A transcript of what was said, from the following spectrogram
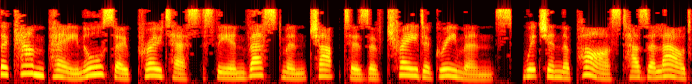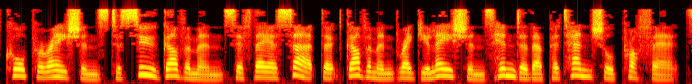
The campaign also protests the investment chapters of trade agreements, which in the past has allowed corporations to sue governments if they assert that government regulations hinder their potential profits.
